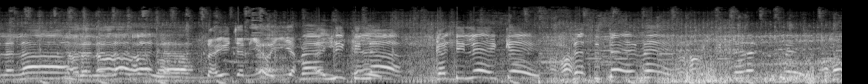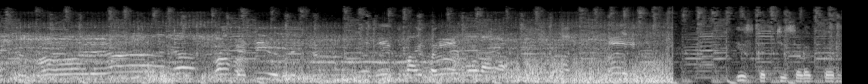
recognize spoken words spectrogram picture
ला ला ला सही चलिए भैया। मैं निकला गड्डी लेके रस्ते में। इस कच्ची सड़क पर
